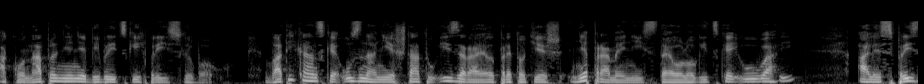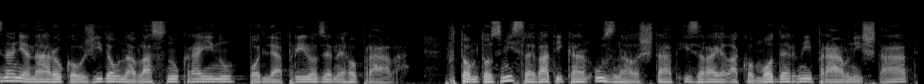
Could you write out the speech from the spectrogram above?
ako naplnenie biblických prísľubov. Vatikánske uznanie štátu Izrael preto tiež nepramení z teologickej úvahy, ale z priznania nárokov Židov na vlastnú krajinu podľa prirodzeného práva. V tomto zmysle Vatikán uznal štát Izrael ako moderný právny štát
